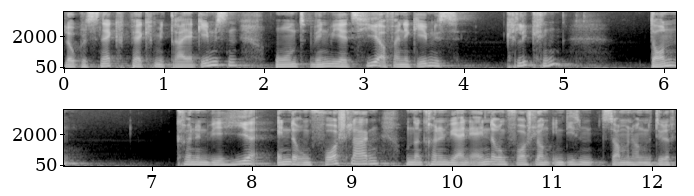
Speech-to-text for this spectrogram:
Local Snack Pack mit drei Ergebnissen. Und wenn wir jetzt hier auf ein Ergebnis klicken, dann können wir hier Änderung vorschlagen. Und dann können wir eine Änderung vorschlagen in diesem Zusammenhang natürlich,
